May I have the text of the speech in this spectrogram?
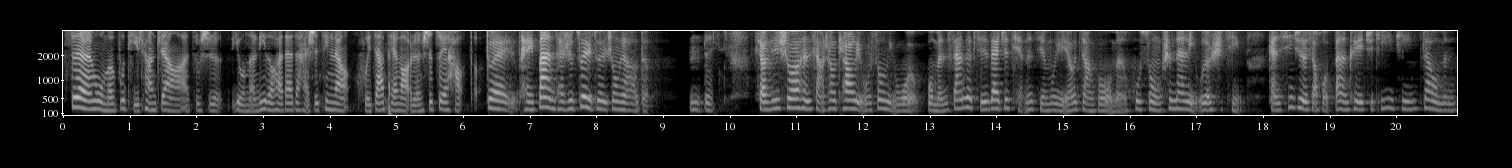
虽然我们不提倡这样啊，就是有能力的话，大家还是尽量回家陪老人是最好的。对，陪伴才是最最重要的。嗯，对。小西说很享受挑礼物送礼物。我们三个其实，在之前的节目也有讲过我们互送圣诞礼物的事情。感兴趣的小伙伴可以去听一听，在我们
